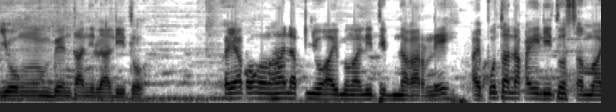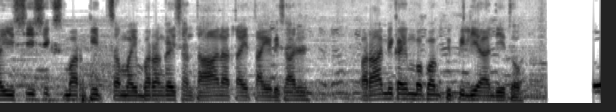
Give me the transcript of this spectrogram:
yung benta nila dito. Kaya kung ang hanap nyo ay mga native na karne, ay punta na kayo dito sa may C6 Market sa may Barangay Santa Ana, Taytay Rizal. Marami kayong mapagpipilian dito. So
